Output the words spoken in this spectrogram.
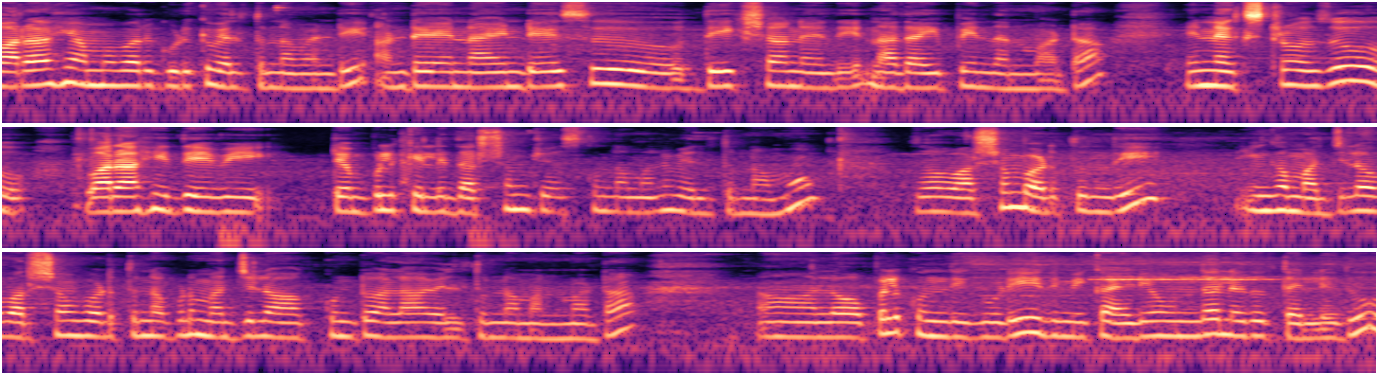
వారాహి అమ్మవారి గుడికి వెళ్తున్నామండి. అంటే నైన్ డేస్ దీక్ష అనేది నాది అయిపోయిందనమాట ఈ నెక్స్ట్ రోజు వారాహి దేవి టెంపుల్కి వెళ్ళి దర్శనం చేసుకుందామని వెళ్తున్నాము. సో వర్షం పడుతుంది. ఇంకా మధ్యలో వర్షం పడుతున్నప్పుడు మధ్యలో ఆక్కుంటూ అలా వెళ్తున్నాం అనమాట లోపలికి ఉంది గుడి. ఇది మీకు ఐడియా ఉందో లేదో తెలీదు.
